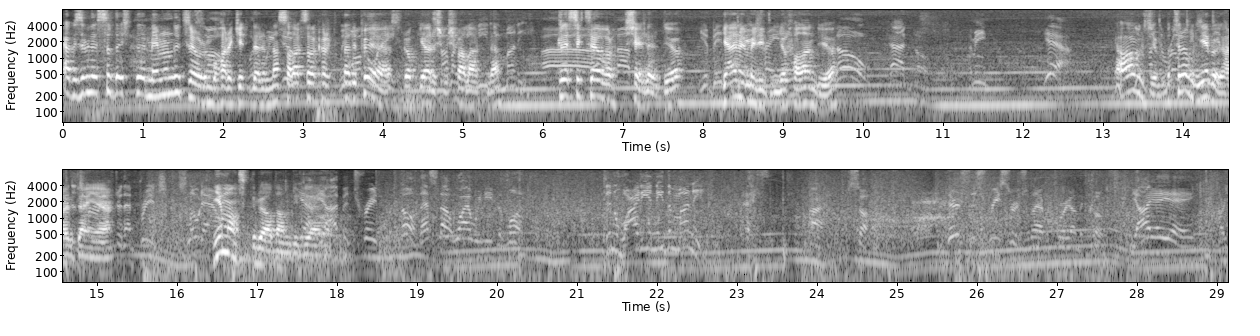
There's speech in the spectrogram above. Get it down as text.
Ya bizim de de işte memnun değil Trevor'ın bu hareketlerinden. Salak salak hareketler yapıyor ya. Yok yarışmış falan filan. Klasik Trevor şeyleri diyor. Gelmemeliydim diyor falan diyor. Ya abicim bu Trevor niye böyle harbiden ya? Niye mantıklı bir adam değil yani? I've been trading. but No, that's not why we need the money. Then why do you need the money? Alright, so there's this research laboratory on the coast. The IAA are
